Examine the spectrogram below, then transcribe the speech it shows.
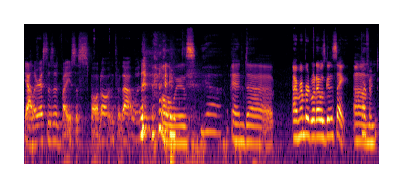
yeah, Larissa's advice is spot on for that one. Always. Yeah. And uh, I remembered what I was going to say. Um, Perfect.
